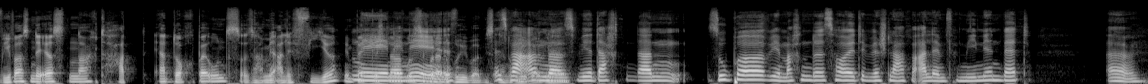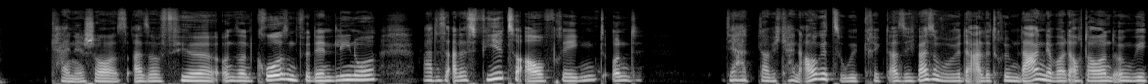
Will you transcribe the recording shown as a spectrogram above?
Wie war es in der ersten Nacht? Hat er doch bei uns, also haben wir alle vier im Bett Nee, geschlafen nee, und sind nee. wir dann Es, rüber. Wir es war rüber, anders. Wir dachten dann, super, wir machen das heute, wir schlafen alle im Familienbett. Äh, keine Chance. Also für unseren Großen, für den Lino, war das alles viel zu aufregend und der hat, glaube ich, kein Auge zugekriegt. Also ich weiß noch, wo wir da alle drüben lagen, der wollte auch dauernd irgendwie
